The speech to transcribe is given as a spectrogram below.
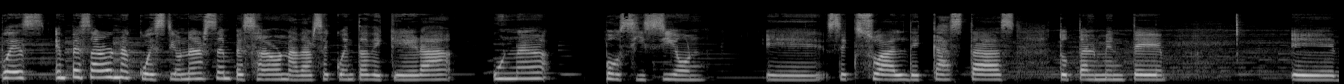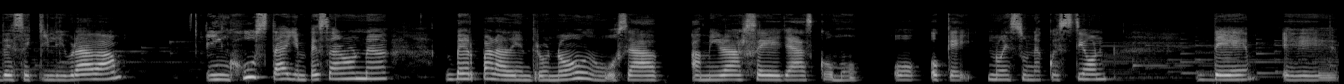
Pues empezaron a cuestionarse, empezaron a darse cuenta de que era una posición eh, sexual de castas totalmente eh, desequilibrada, injusta y empezaron a ver para adentro, ¿no? O sea, a mirarse ellas como, oh, ok, no es una cuestión de, eh,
